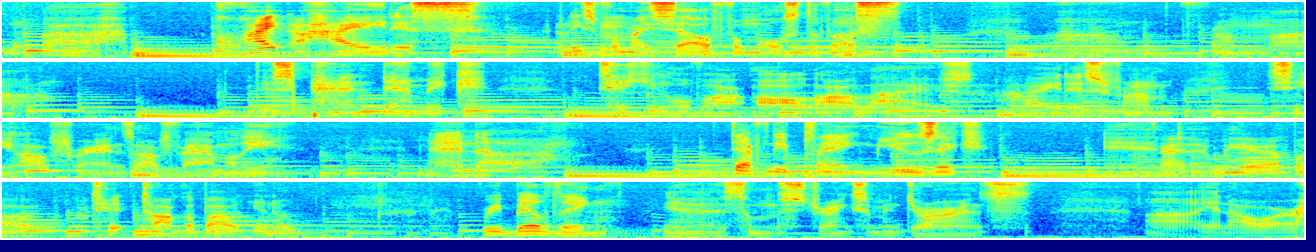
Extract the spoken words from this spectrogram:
been uh, quite a hiatus, at least for myself, for most of us, um, from uh, this pandemic taking over our, all our lives. Hiatus from seeing our friends, our family, and uh, definitely playing music. And Right. uh, we hear about t- talk about you know rebuilding uh, some strength, some endurance uh, in our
